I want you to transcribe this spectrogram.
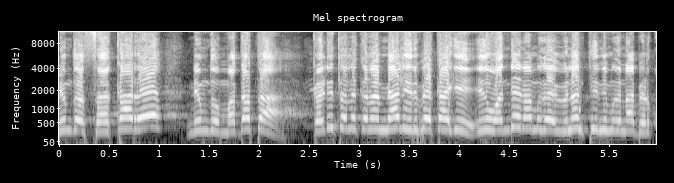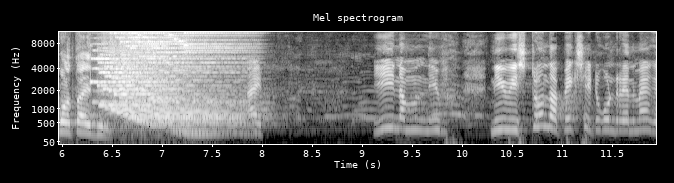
ನಿಮ್ದು ಸಹಕಾರ ನಿಮ್ದು ಮದತ ಕಡಿ ತನಕ ನಮ್ಮ ಮ್ಯಾಲೆ ಇರಬೇಕಾಗಿ ಇದು ಒಂದೇ ನಮ್ಗೆ ವಿನಂತಿ ನಿಮ್ಗೆ ನಾ ಬಿಡ್ಕೊಳ್ತಾ ಇದ್ದೀನಿ. ಆಯ್ತು. ಈ ನಮ್ಮ ನೀವು ನೀವು ಇಷ್ಟೊಂದು ಅಪೇಕ್ಷೆ ಇಟ್ಕೊಂಡ್ರಿ ಅಂದಮ್ಯಾಗ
